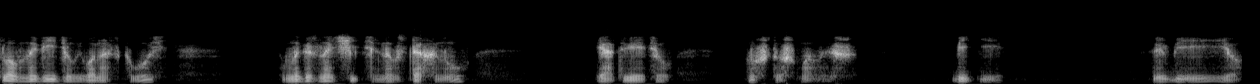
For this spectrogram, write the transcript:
словно видел его насквозь, многозначительно вздохнул и ответил, «Ну что ж, малыш, Беги. Люби ее.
